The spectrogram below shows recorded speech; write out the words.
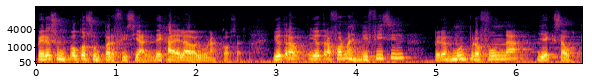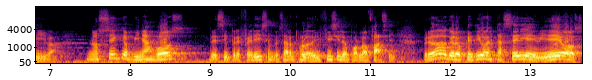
pero es un poco superficial, deja de lado algunas cosas. Y otra, y otra forma es difícil, pero es muy profunda y exhaustiva. No sé qué opinás vos de si preferís empezar por lo difícil o por lo fácil. Pero dado que el objetivo de esta serie de videos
